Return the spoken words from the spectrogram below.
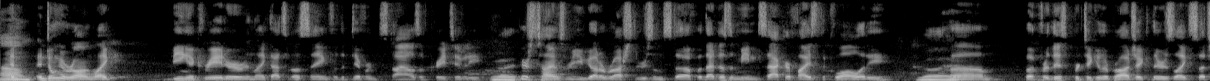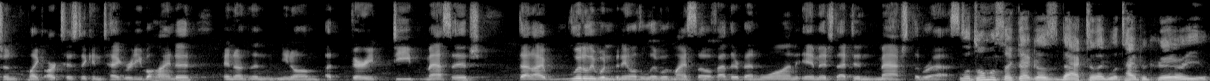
Um, and, and don't get wrong, like being a creator and like that's what I was saying for the different styles of creativity. Right. There's times where you got to rush through some stuff, but that doesn't mean sacrifice the quality. Right. Um, but for this particular project, there's like such an like artistic integrity behind it, and, a, and you know a very deep message that I literally wouldn't have been able to live with myself had there been one image that didn't match the rest. Well, it's almost like that goes back to like what type of creator are you?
